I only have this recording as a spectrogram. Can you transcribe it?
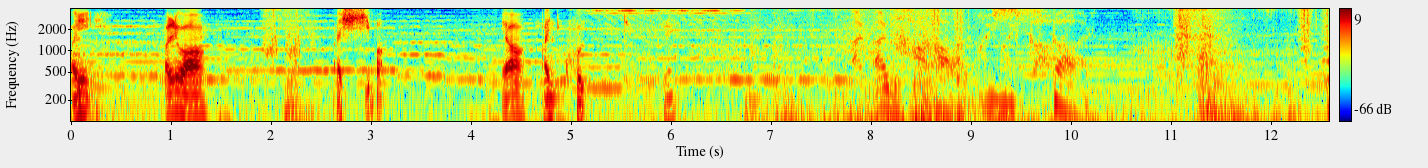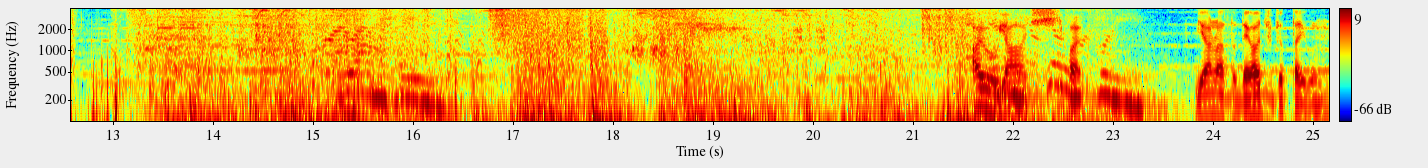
아니 빨리 와아 씨발. 야 아니 거 I was 아유 야 씨발. 미안하다 내가 죽였다 이거는.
